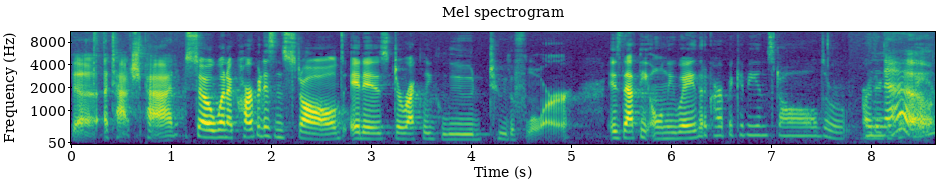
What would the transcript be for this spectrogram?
the attached pad. So when a carpet is installed, it is directly glued to the floor. Is that the only way that a carpet can be installed, or are there no.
